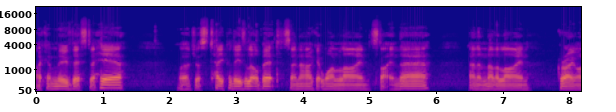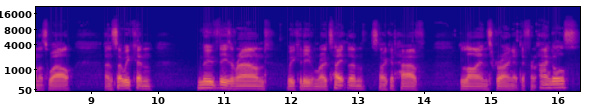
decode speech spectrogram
I can move this to here. We'll just taper these a little bit. So now I get one line starting there and then another line growing on as well. And so we can move these around. We could even rotate them. So I could have lines growing at different angles.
